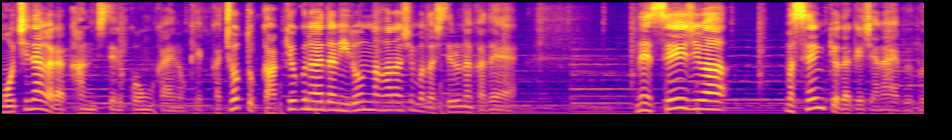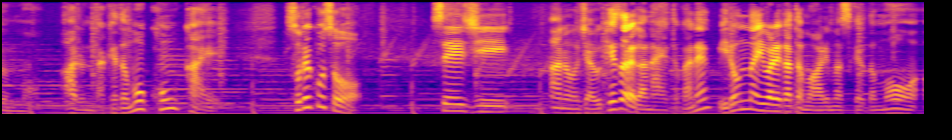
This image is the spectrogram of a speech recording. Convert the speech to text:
持ちながら感じてる今回の結果ちょっと楽曲の間にいろんな話またしてる中でね政治は、まあ、選挙だけじゃない部分もあるんだけども今回それこそ政治あのじゃあ受け皿がないとかねいろんな言われ方もありますけれども、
